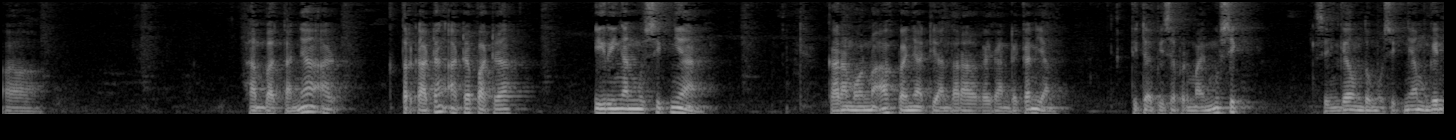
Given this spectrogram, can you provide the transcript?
uh, hambatannya terkadang ada pada iringan musiknya. Karena mohon maaf banyak di antara rekan-rekan yang tidak bisa bermain musik sehingga untuk musiknya mungkin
